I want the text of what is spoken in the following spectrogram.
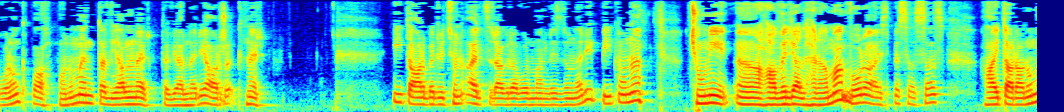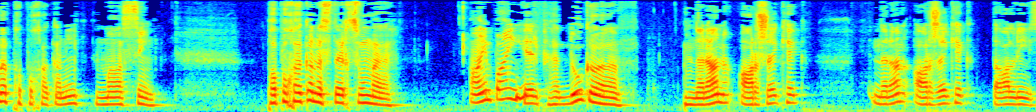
որոնք պահպանում են տվյալներ, տվյալների արժեքներ։ Ի տարբերություն այլ ծրագրավորման լեզուների, Python-ը ունի հավելյալ հրաման, որը այսպես ասած հայտարարում է փոփոխականի մասին։ Փոփոխականը ստեղծվում է այն պայն, երբ դուք նրան արժեք եք նրան արժեք եք տալիս։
